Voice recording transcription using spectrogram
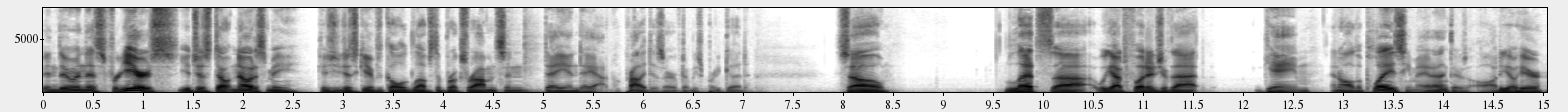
been doing this for years. You just don't notice me because you just give gold gloves to Brooks Robinson day in, day out. Probably deserved him. He's pretty good. So let's, uh, we got footage of that game and all the plays he made. I think there's audio here.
